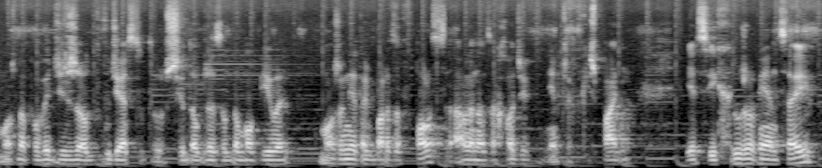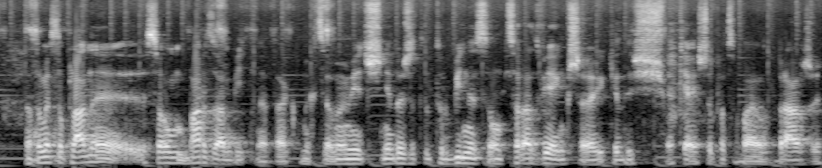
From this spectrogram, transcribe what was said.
Można powiedzieć, że od 20 to już się dobrze zadomowiły. Może nie tak bardzo w Polsce, ale na zachodzie, w Niemczech, w Hiszpanii jest ich dużo więcej. Natomiast no, plany są bardzo ambitne. Tak? My chcemy mieć, nie dość, że te turbiny są coraz większe i kiedyś, jak ja jeszcze pracowałem w branży,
